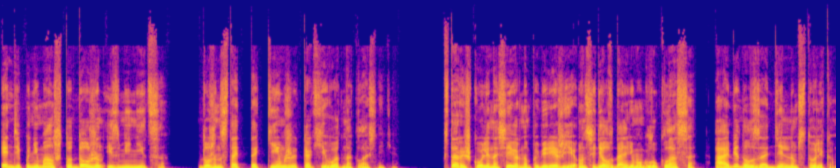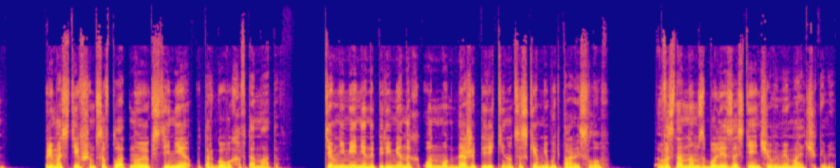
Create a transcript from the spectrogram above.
Энди понимал, что должен измениться, должен стать таким же, как его одноклассники. В старой школе на северном побережье он сидел в дальнем углу класса, а обедал за отдельным столиком, примостившимся вплотную к стене у торговых автоматов. Тем не менее, на переменах он мог даже перекинуться с кем-нибудь парой слов. В основном с более застенчивыми мальчиками,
